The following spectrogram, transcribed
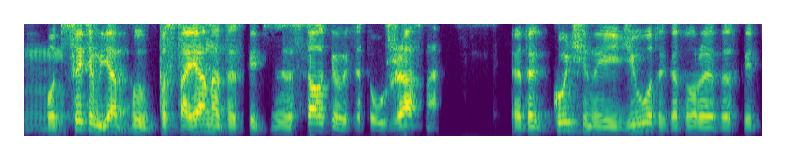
Mm-hmm. Вот с этим я постоянно так сказать, сталкиваюсь. Это ужасно. Это конченые идиоты, которые так сказать,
